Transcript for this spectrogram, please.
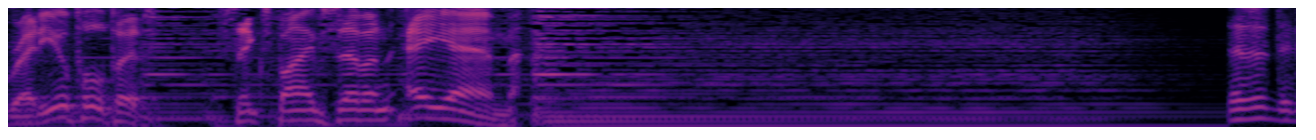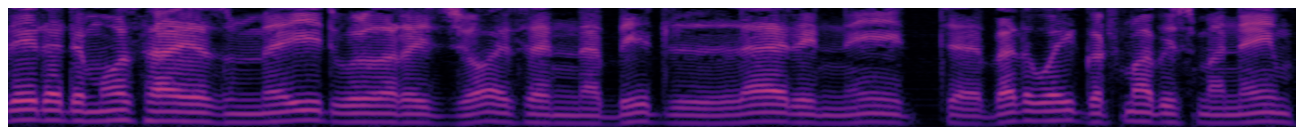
Radio Pulpit, 657 AM. This is the day that the Most High has made. We'll rejoice and be glad in it. Uh, by the way, Godfrey Moabi is my name,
